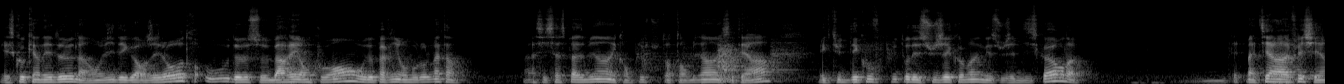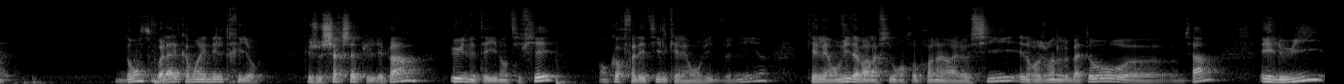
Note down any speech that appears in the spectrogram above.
est-ce qu'aucun des deux n'a envie d'égorger l'autre ou de se barrer en courant ou de pas venir au boulot le matin? Si ça se passe bien et qu'en plus tu t'entends bien, etc., et que tu te découvres plutôt des sujets communs que des sujets de discorde, peut-être matière à réfléchir. Donc voilà comment est né le trio, que je cherchais depuis le départ. Une était identifiée, encore fallait-il qu'elle ait envie de venir, qu'elle ait envie d'avoir la fibre entrepreneur elle aussi, et de rejoindre le bateau euh, comme ça. Et lui,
